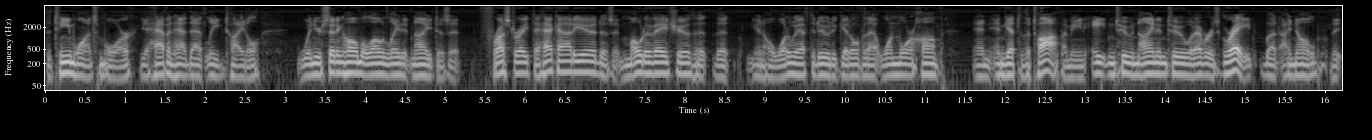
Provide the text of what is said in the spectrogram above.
The team wants more. You haven't had that league title. When you're sitting home alone late at night, does it frustrate the heck out of you? Does it motivate you that, that you know, what do we have to do to get over that one more hump? And and get to the top. I mean, eight and two, nine and two, whatever is great. But I know that,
